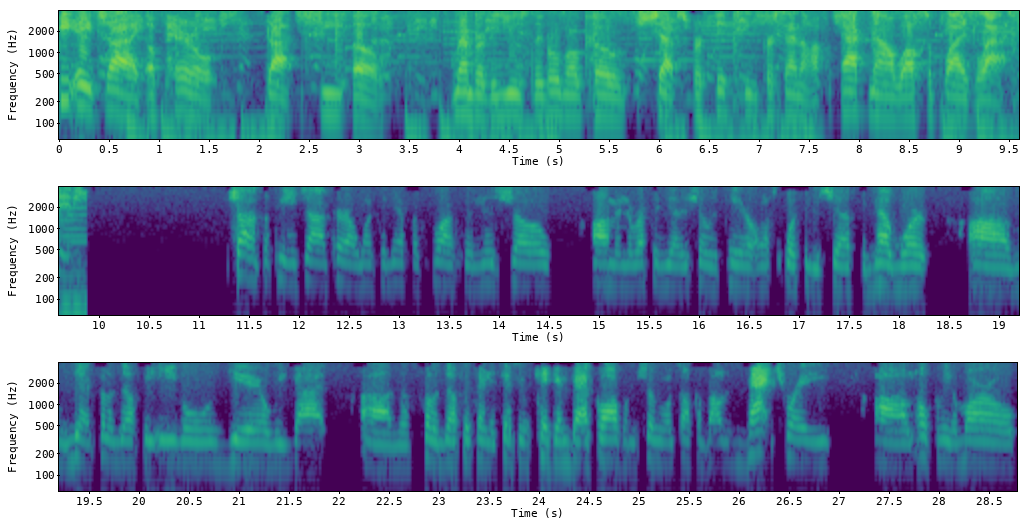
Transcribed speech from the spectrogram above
phiapparel.co. Remember to use the promo code CHEFS for 15% off. Act now while supplies last. Shout out to PHI Apparel once again for sponsoring this show um, and the rest of the other shows here on Sports City Chefs, the network. Um, yeah, Philadelphia Eagles gear. We got uh, the Philadelphia 76ers kicking back off. I'm sure we'll talk about that trade um, hopefully tomorrow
